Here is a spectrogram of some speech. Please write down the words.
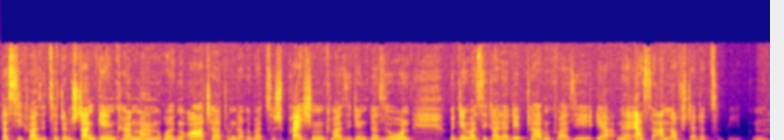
dass sie quasi zu dem Stand gehen können, man einen ruhigen Ort hat, um darüber zu sprechen, quasi den Personen mit dem, was sie gerade erlebt haben, quasi ja eine erste Anlaufstelle zu bieten.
